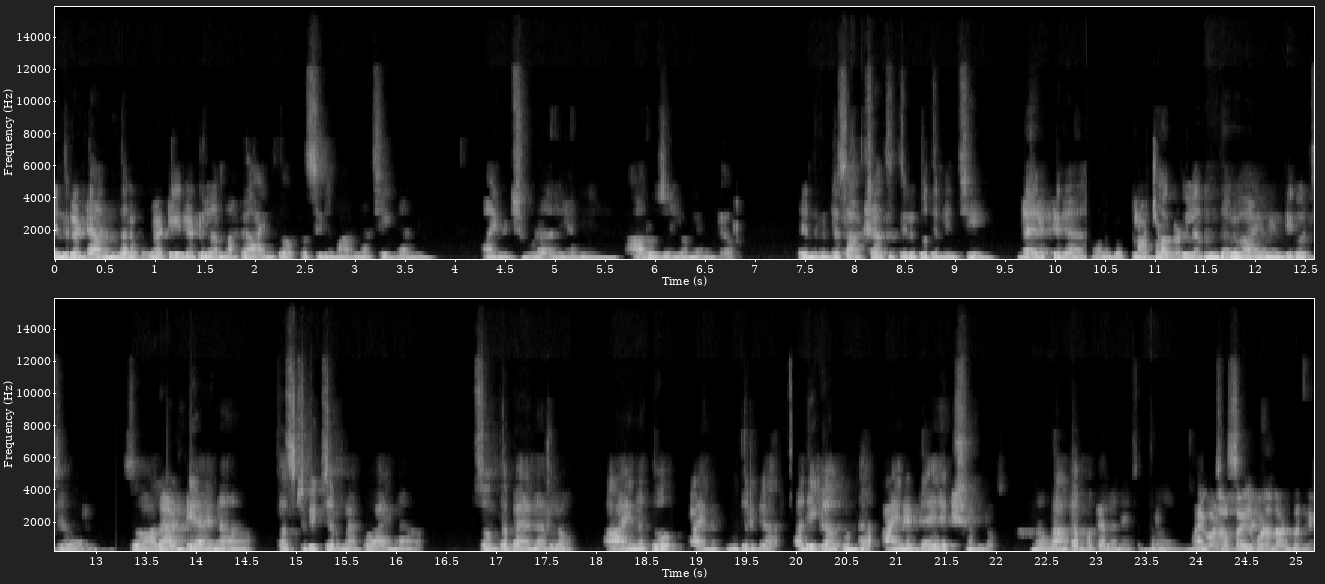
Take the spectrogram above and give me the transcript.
ఎందుకంటే అందరూ నటీనటులు అన్నాక ఆయనతో ఒక సినిమా అన్నా చేయాలి ఆయన చూడాలి అని ఆ రోజుల్లోనే ఉండేవారు. ఎందుకంటే సాక్షాత్ తిరుపతి నుంచి డైరెక్ట్గా భక్తులందరూ ఆయన ఇంటికి వచ్చేవారు సో అలాంటి ఆయన ఫస్ట్ పిక్చర్ నాకు ఆయన సొంత బ్యానర్లో ఆయనతో ఆయన కూతురిగా అదే కాకుండా ఆయన డైరెక్షన్లో. తాతమ్మ కళ అనే చిత్రం మరి వాళ్ళ అబ్బాయిలు కూడా దాంట్లోనే?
